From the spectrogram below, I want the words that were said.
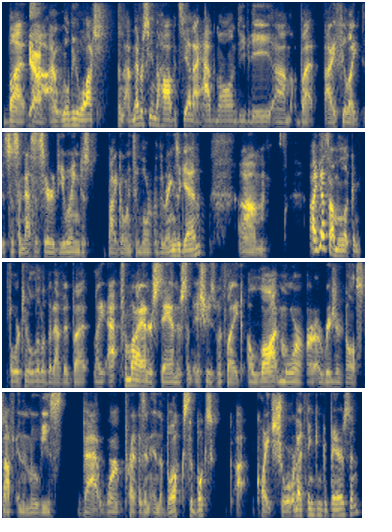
But Yeah. uh, I will be watching. I've never seen the Hobbits yet. I have them all on DVD. Um, but I feel like it's just a necessary viewing just by going through Lord of the Rings again. Um, I guess I'm looking forward to a little bit of it, but like from what I understand, there's some issues with like a lot more original stuff in the movies that weren't present in the books. The books uh, quite short, I think, in comparison.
